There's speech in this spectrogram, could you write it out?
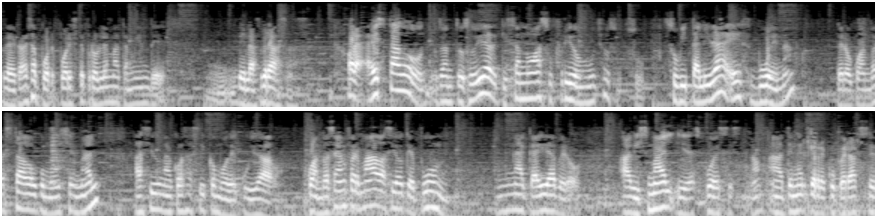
de la cabeza por, este problema también de, de, las grasas. Ahora, ha estado durante su vida, quizá no ha sufrido mucho, su, su, vitalidad es buena, pero cuando ha estado, como dije mal, ha sido una cosa así como de cuidado. Cuando se ha enfermado ha sido que, ¡pum!, una caída, pero abismal y después ¿no? a tener que recuperarse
